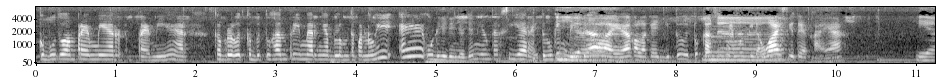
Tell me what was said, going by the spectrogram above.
kebutuhan premier premier kebutuhan primernya belum terpenuhi eh udah jajan-jajan yang tersier ya itu mungkin Iya. beda lah ya kalau kayak gitu itu kasus Benar. memang tidak wise gitu ya kak ya Iya,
